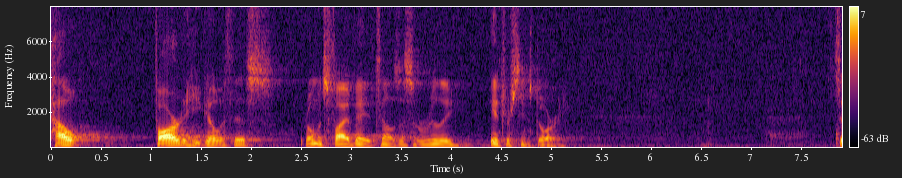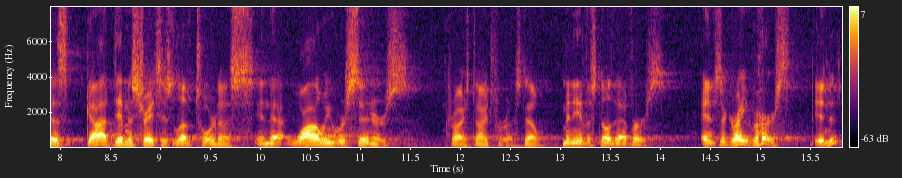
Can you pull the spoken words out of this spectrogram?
How far did he go with this? Romans 5 8 tells us a really interesting story. It says, God demonstrates his love toward us in that while we were sinners, Christ died for us. Now, many of us know that verse. And it's a great verse, isn't it?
